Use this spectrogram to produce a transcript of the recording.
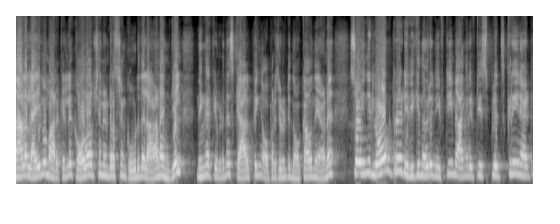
നാളെ ലൈവ് മാർക്കറ്റിൽ കോൾ ഓപ്ഷൻ ഇൻട്രസ്റ്റും കൂടുതലാണെങ്കിൽ നിങ്ങൾക്ക് ഇവിടുന്ന് സ്കാൽപ്പിംഗ് ഓപ്പർച്യൂണിറ്റി നോക്കാവുന്നതാണ്. സോ ഇനി ലോങ് ട്രേഡ് ഇരിക്കുന്നവർ നിഫ്റ്റിയും ബാങ്ക് നിഫ്റ്റി സ്പ്ലിറ്റ് സ്ക്രീൻ ആയിട്ട്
